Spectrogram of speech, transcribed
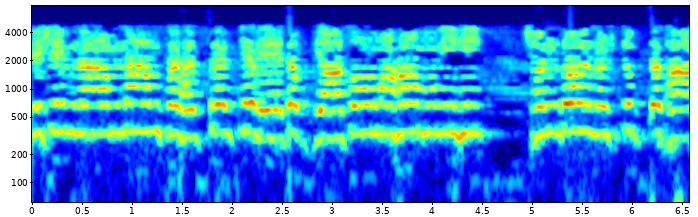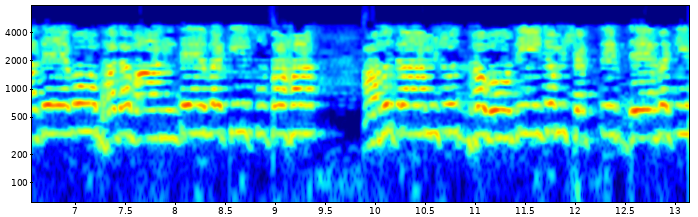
ऋषिर्नाम्नाम् सहस्रस्य वेदव्यासो महामुनिः। छन्दोऽनुष्टुप् तथा देवो भगवान् देवकीसुतः अमृताम् शुद्धवो बीजम् शक्तिर्देवकी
